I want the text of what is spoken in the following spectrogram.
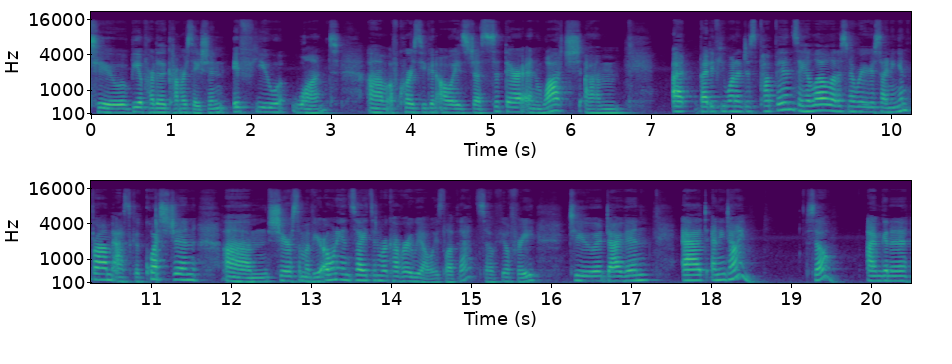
to be a part of the conversation if you want. Um, of course, you can always just sit there and watch. Um, at, but if you want to just pop in, say hello, let us know where you're signing in from, ask a question, um, share some of your own insights in recovery. We always love that. So feel free to dive in at any time. So, I'm going to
